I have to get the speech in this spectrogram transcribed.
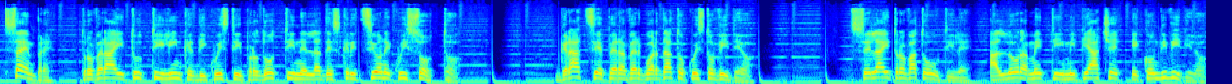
Sempre, Troverai tutti i link di questi prodotti nella descrizione qui sotto. Grazie per aver guardato questo video. Se l'hai trovato utile, allora metti mi piace e condividilo.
